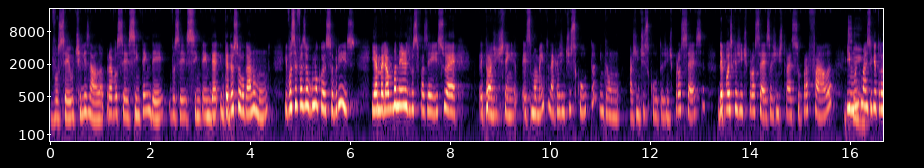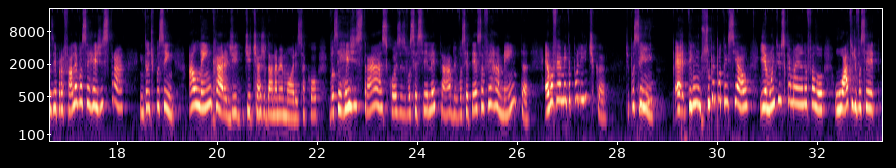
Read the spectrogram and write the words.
Você utilizá-la para você se entender, você se entender, entender o seu lugar no mundo e você fazer alguma coisa sobre isso. E a melhor maneira de você fazer isso é então a gente tem esse momento, né, que a gente escuta, então a gente escuta, a gente processa. Depois que a gente processa, a gente traz isso para fala. E Sim. muito mais do que trazer para fala é você registrar. Então, tipo assim, além, cara, de, de te ajudar na memória, sacou? Você registrar as coisas, você ser letrado e você ter essa ferramenta, é uma ferramenta política. Tipo assim, é, tem um super potencial. E é muito isso que a Maiana falou. O ato de você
